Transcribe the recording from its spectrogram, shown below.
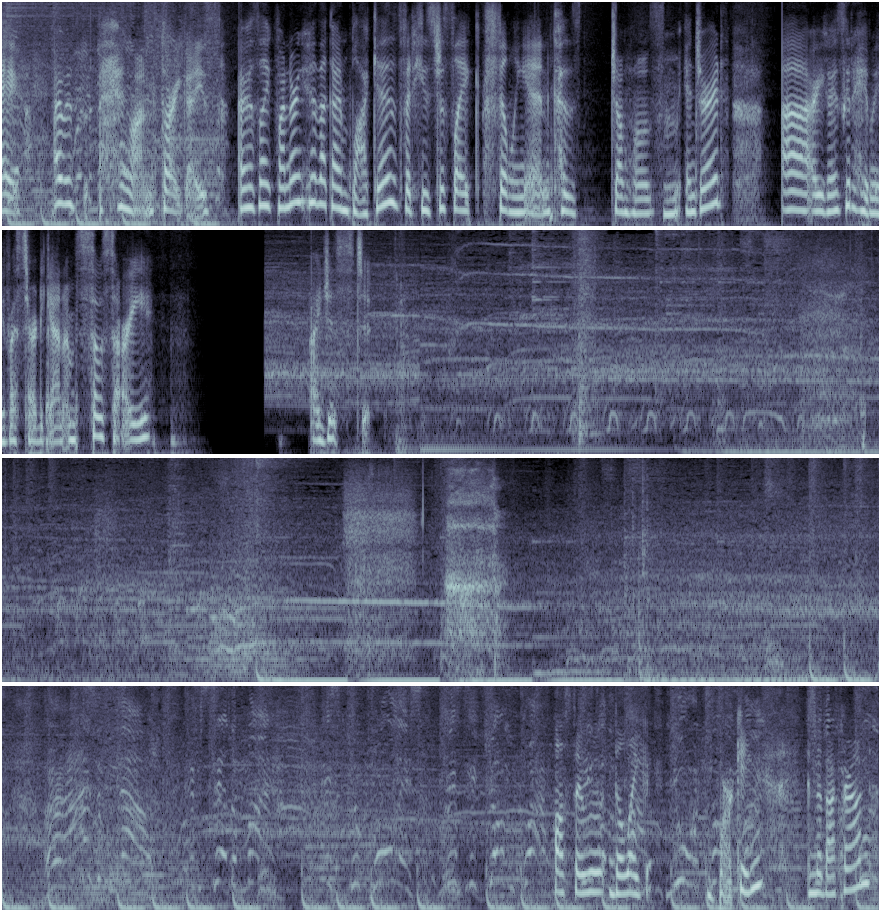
Okay, I was. Hang on, sorry guys. I was like wondering who that guy in black is, but he's just like filling in because Jongho's um, injured. Uh, are you guys gonna hate me if I start again? I'm so sorry. I just. Also, the like barking in the background.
